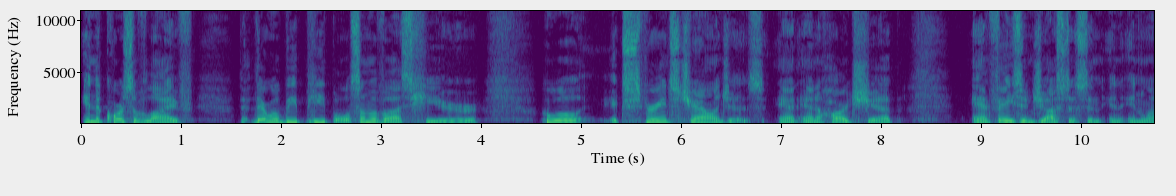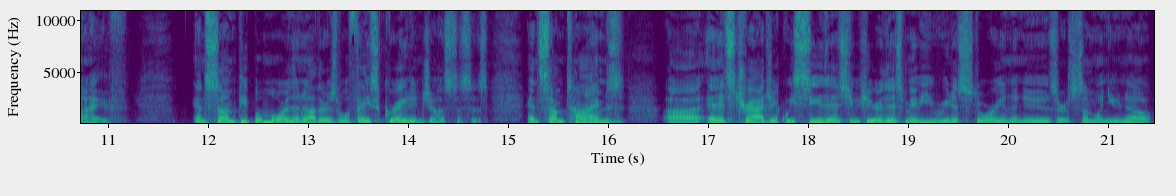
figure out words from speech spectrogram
in the course of life, there will be people, some of us here, who will experience challenges and, and hardship and face injustice in, in, in life. And some people more than others will face great injustices. And sometimes uh, and it's tragic. We see this, you hear this, maybe you read a story in the news or someone you know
